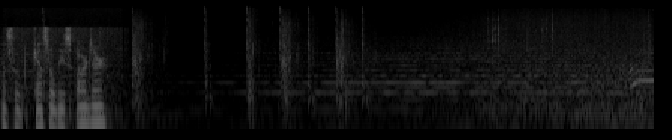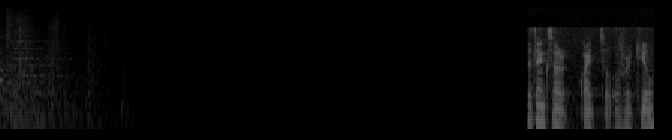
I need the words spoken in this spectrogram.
Cancel, cancel this order. The tanks are quite overkill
